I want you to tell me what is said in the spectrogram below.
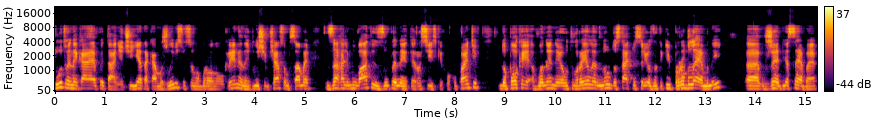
тут виникає питання: чи є така можливість у Сил оборони України найближчим часом саме загальмувати, зупинити російських окупантів, допоки вони не утворили ну достатньо серйозно такий проблемний е, вже для себе е,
